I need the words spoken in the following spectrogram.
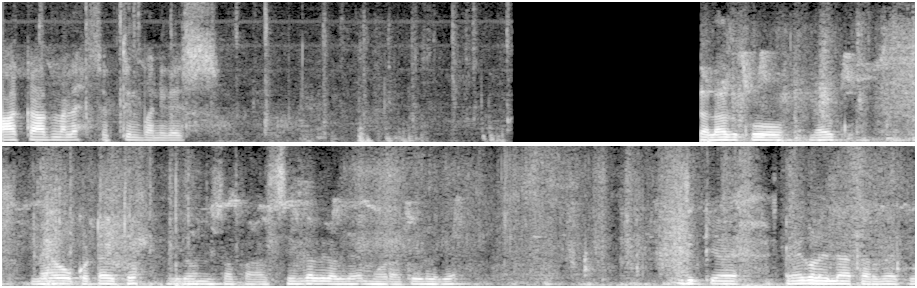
ಹಾಕಾದ್ಮೇಲೆ ಸಿಗ್ತೀನಿ ಬನ್ನಿ ಗೈಸ್ ಎಲ್ಲದಕ್ಕೂ ಮೇವು ಮೇವು ಕೊಟ್ಟಾಯಿತು. ಇದೊಂದು ಸ್ವಲ್ಪ ಸಿಂಗಲ್ಗಳಿಗೆ ಮೂರು ಅಕ್ಕಿಗಳಿಗೆ. ಇದಕ್ಕೆ ಟ್ರೇಗಳೆಲ್ಲ ತರಬೇಕು.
